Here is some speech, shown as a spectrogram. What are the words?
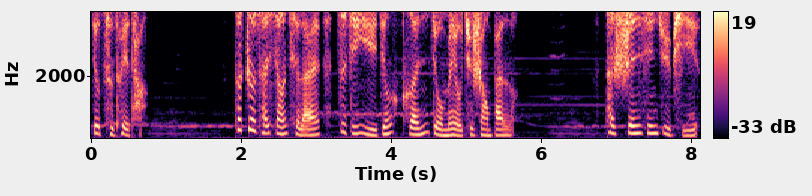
就辞退他。他这才想起来自己已经很久没有去上班了。他身心俱疲，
